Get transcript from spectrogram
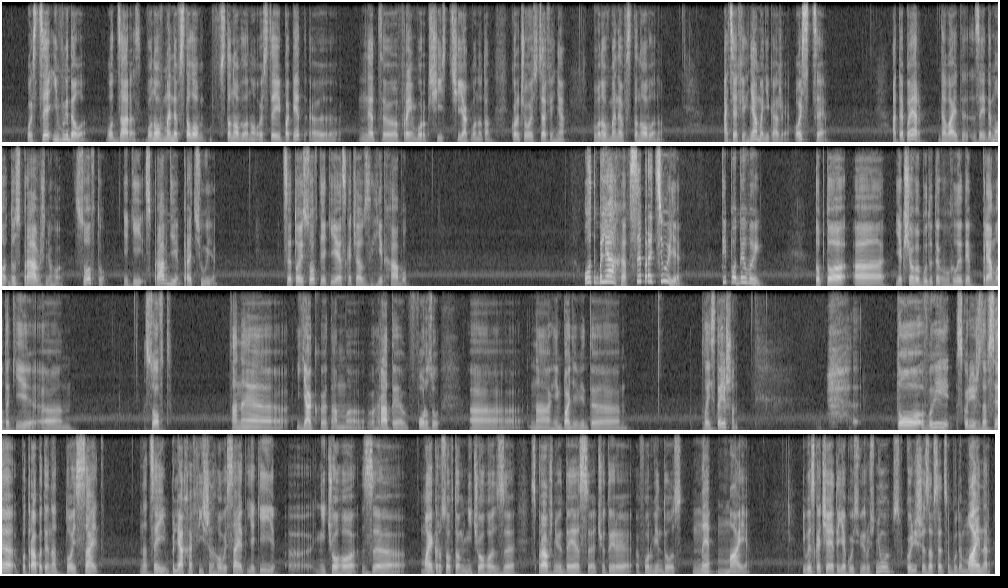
ось це і видало. От зараз. Воно в мене встановлено. Ось цей пакет е, Net Framework 6, чи як воно там. Коротше, ось ця фігня. Воно в мене встановлено. А ця фігня мені каже, ось це. А тепер давайте зайдемо до справжнього софту, який справді працює. Це той софт, який я скачав з гітхабу. От бляха, все працює! Ти подиви. Тобто, е, якщо ви будете гуглити прямо такі е, софт а не як е, там е, грати в Форзу е, на геймпаді від е, PlayStation, то ви, скоріш за все, потрапите на той сайт. На цей бляха-фішинговий сайт, який е, нічого з Microsoft, нічого з справжньою DS4 for Windows немає. І ви скачаєте якусь вірусню, скоріше за все це буде майнер,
